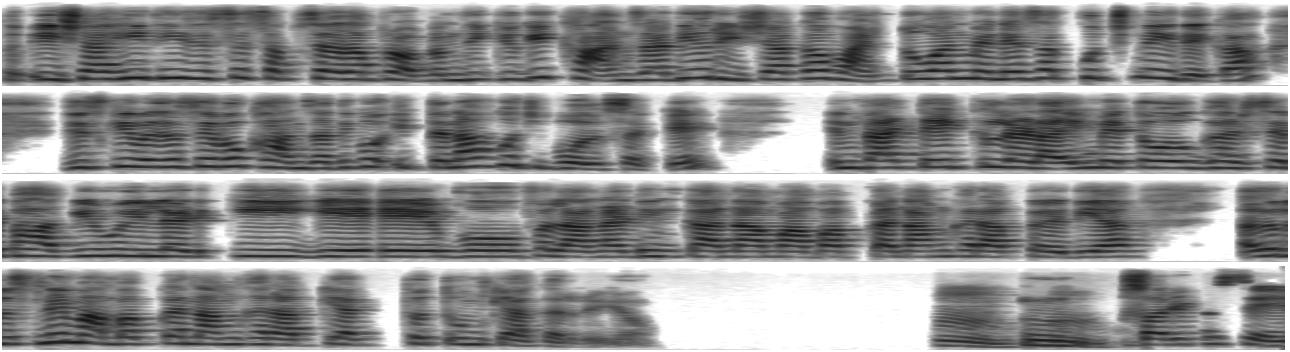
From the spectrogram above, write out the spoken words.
तो ईशा ही थी जिससे सबसे ज़्यादा प्रॉब्लम थी क्योंकि खानजादी और ईशा का वन टू वन मैंने ऐसा कुछ नहीं देखा जिसकी वजह से वो खानजादी को इतना कुछ बोल सके। इनफैक्ट एक लड़ाई में तो घर से भागी हुई लड़की ये वो फलाना ढिमकाना माँ बाप का नाम खराब कर दिया। अगर उसने माँ बाप का नाम खराब किया तो तुम क्या कर रही हो? सॉरी टू से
